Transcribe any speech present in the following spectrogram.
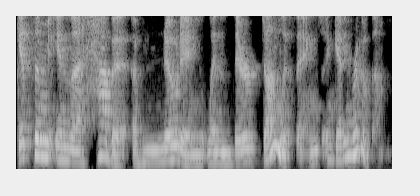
get them in the habit of noting when they're done with things and getting rid of them.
